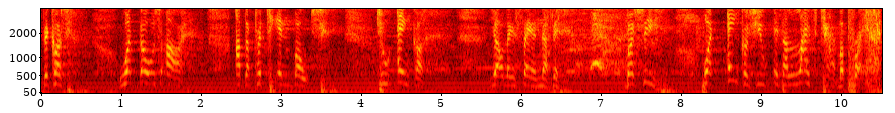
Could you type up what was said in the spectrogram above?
Because what those are, are the pretend boats to anchor. Y'all ain't saying nothing. But see, what anchors you is a lifetime of prayer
